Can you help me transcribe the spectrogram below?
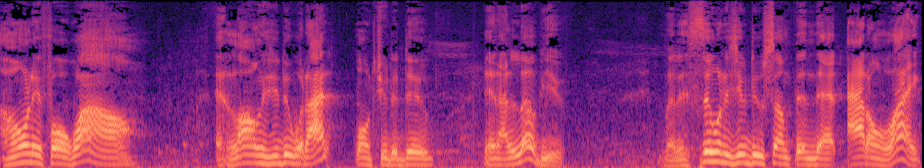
Only for a while. As long as you do what I want you to do, then I love you. But as soon as you do something that I don't like,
